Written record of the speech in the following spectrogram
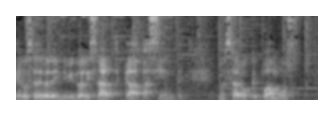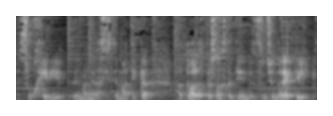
pero se debe de individualizar a cada paciente. No es algo que podamos sugerir de manera sistemática a todas las personas que tienen disfunción eréctil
